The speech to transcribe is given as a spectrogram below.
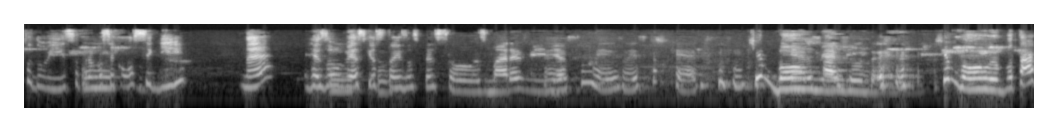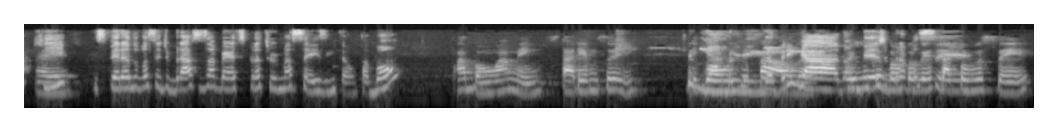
tudo isso para você conseguir, né, resolver isso. as questões das pessoas. Maravilha. É isso mesmo, é isso que eu quero. Que bom, quero minha ajuda. Que bom, eu vou estar tá aqui é. Esperando você de braços abertos para a turma 6, então, tá bom? Tá bom, amém. Estaremos aí. Que Obrigada, bom, linda. Obrigada. Um beijo para você. conversar com você.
